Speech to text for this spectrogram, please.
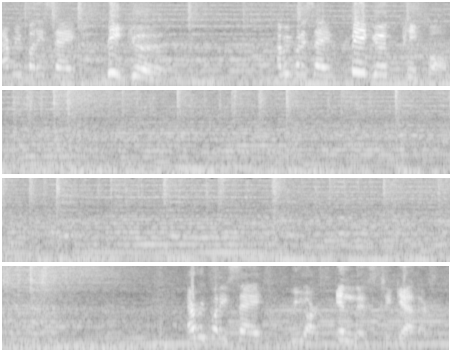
Everybody say, be good. Everybody say, be good people. Everybody say, we are in this together.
